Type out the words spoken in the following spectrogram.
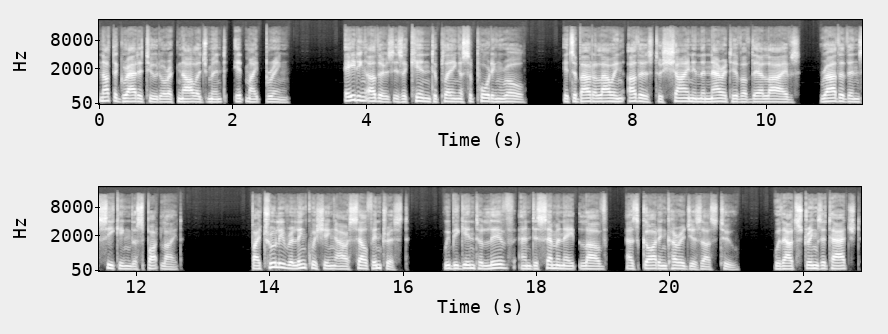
not the gratitude or acknowledgement it might bring. Aiding others is akin to playing a supporting role. It's about allowing others to shine in the narrative of their lives rather than seeking the spotlight. By truly relinquishing our self interest, we begin to live and disseminate love as God encourages us to, without strings attached,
